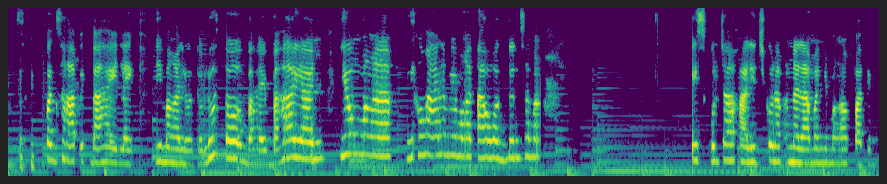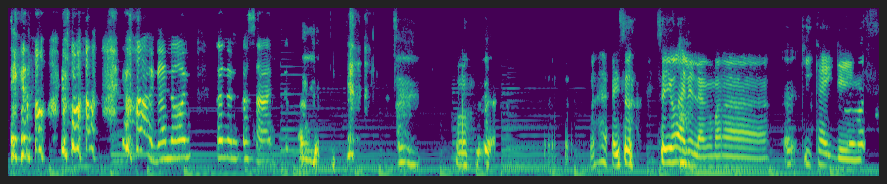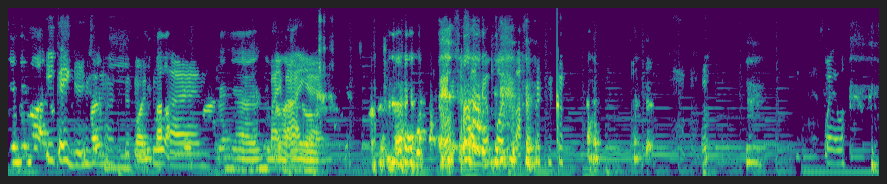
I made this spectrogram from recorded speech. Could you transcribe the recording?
pag sa kapitbahay, like, yung mga luto-luto, bahay-bahayan, yung mga, hindi ko nga alam yung mga tawag dun sa mga high school tsaka college ko lang ang nalaman yung mga patintero. yung mga, yung mga ganon. Ganon ka sad. Ay, so, so yung ano lang, mga kikay games. Yung may mga Kikay games, yung mga ano. bye-bayan. So, talagang polypacker. well,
